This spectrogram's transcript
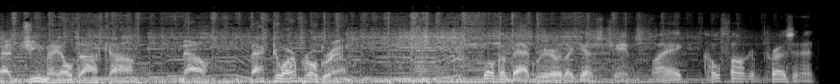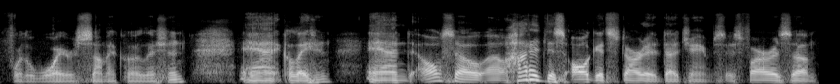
at gmail.com. Now, back to our program. Welcome back. We're here with our guest, James Flagg, co-founder and president for the Warriors Summit Coalition, and coalition. And also, uh, how did this all get started, uh, James? As far as um,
